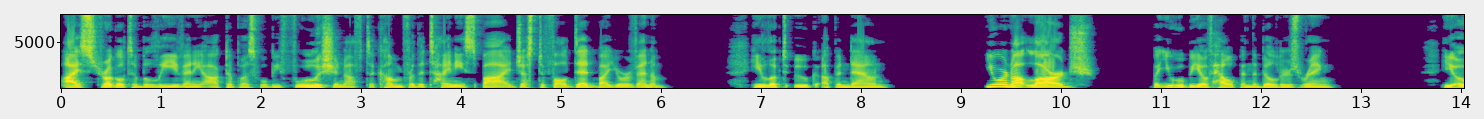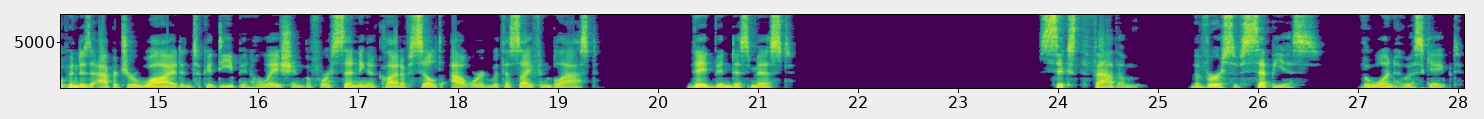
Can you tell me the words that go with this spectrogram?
I struggle to believe any octopus will be foolish enough to come for the tiny spy just to fall dead by your venom. He looked Ook up and down. You are not large, but you will be of help in the builder's ring. He opened his aperture wide and took a deep inhalation before sending a cloud of silt outward with a siphon blast. They'd been dismissed. Sixth Fathom, the verse of Sepius, the one who escaped.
